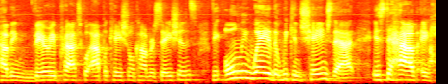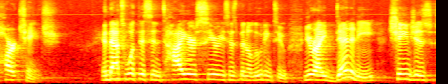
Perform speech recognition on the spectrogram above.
having very practical, applicational conversations. The only way that we can change that is to have a heart change. And that's what this entire series has been alluding to. Your identity changes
